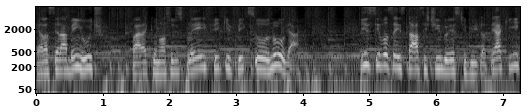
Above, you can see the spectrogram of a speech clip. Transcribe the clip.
Ela será bem útil para que o nosso display fique fixo no lugar. E se você está assistindo este vídeo até aqui,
